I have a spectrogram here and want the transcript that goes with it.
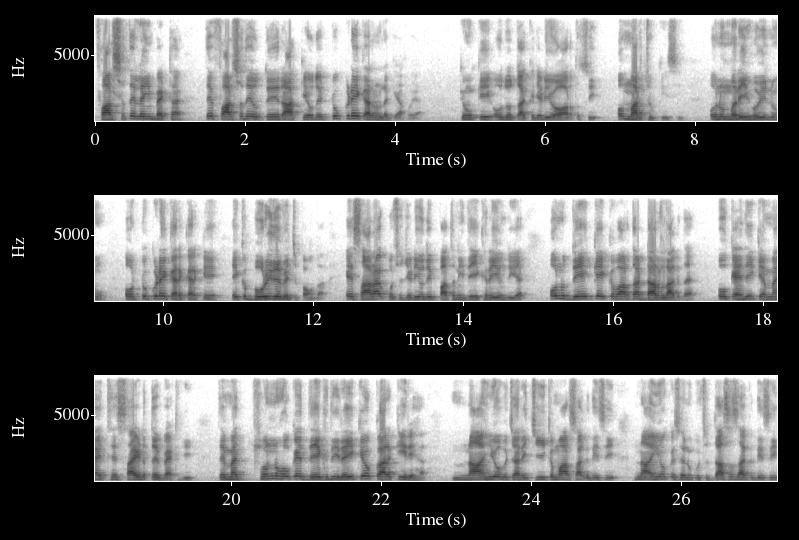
ਫਰਸ਼ ਤੇ ਲਈ ਬੈਠਾ ਹੈ ਤੇ ਫਰਸ਼ ਦੇ ਉੱਤੇ ਰੱਖ ਕੇ ਉਹਦੇ ਟੁਕੜੇ ਕਰਨ ਲੱਗਿਆ ਹੋਇਆ ਕਿਉਂਕਿ ਉਦੋਂ ਤੱਕ ਜਿਹੜੀ ਉਹ ਔਰਤ ਸੀ, ਉਹ ਮਰ ਚੁੱਕੀ ਸੀ। ਉਹਨੂੰ ਮਰੀ ਹੋਈ ਨੂੰ ਉਹ ਟੁਕੜੇ ਕਰ ਕਰਕੇ ਇੱਕ ਬੋਰੀ ਦੇ ਵਿੱਚ ਪਾਉਂਦਾ ਇਹ ਸਾਰਾ ਕੁਝ ਜਿਹੜੀ ਉਹਦੀ ਪਤਨੀ ਦੇਖ ਰਹੀ ਹੁੰਦੀ ਹੈ ਉਹਨੂੰ ਦੇਖ ਕੇ ਇੱਕ ਵਾਰ ਤਾਂ ਡਰ ਲੱਗਦਾ ਉਹ ਕਹਿੰਦੀ ਕਿ ਮੈਂ ਇੱਥੇ ਸਾਈਡ ਤੇ ਬੈਠ ਗਈ ਤੇ ਮੈਂ ਸੁੰਨ ਹੋ ਕੇ ਦੇਖਦੀ ਰਹੀ ਕਿ ਉਹ ਕਰ ਕੀ ਰਿਹਾ। ਨਾ ਹੀ ਉਹ ਵਿਚਾਰੀ ਚੀਕ ਮਾਰ ਸਕਦੀ ਸੀ, ਨਾ ਹੀ ਉਹ ਕਿਸੇ ਨੂੰ ਕੁਝ ਦੱਸ ਸਕਦੀ ਸੀ,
